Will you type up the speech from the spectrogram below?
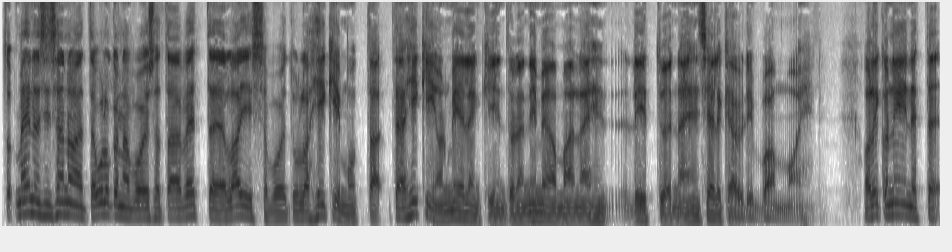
to, meinasin sanoa, että ulkona voi sataa vettä ja lajissa voi tulla hiki, mutta tämä hiki on mielenkiintoinen nimenomaan näihin, liittyen näihin selkäydinvammoihin. Oliko niin, että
